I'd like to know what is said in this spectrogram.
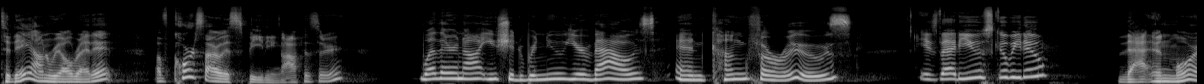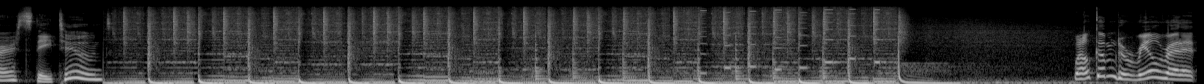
Today on Reel Reddit, of course I was speeding, officer. Whether or not you should renew your vows and kungfuroos. Is that you, Scooby Doo? That and more. Stay tuned. Welcome to Reel Reddit.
